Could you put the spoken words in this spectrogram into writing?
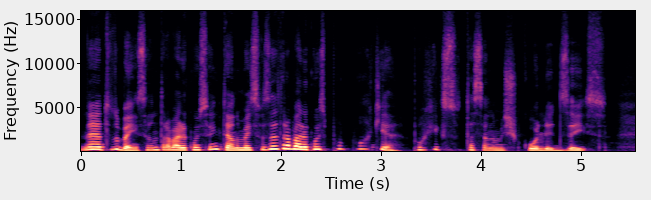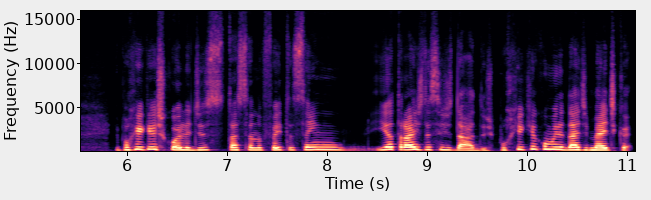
né, tudo bem, você não trabalha com isso, eu entendo, mas se você trabalha com isso, por, por quê? Por que isso está sendo uma escolha dizer isso? E por que, que a escolha disso está sendo feita sem ir atrás desses dados? Por que, que a comunidade médica,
